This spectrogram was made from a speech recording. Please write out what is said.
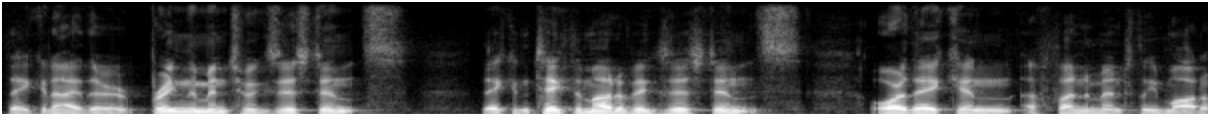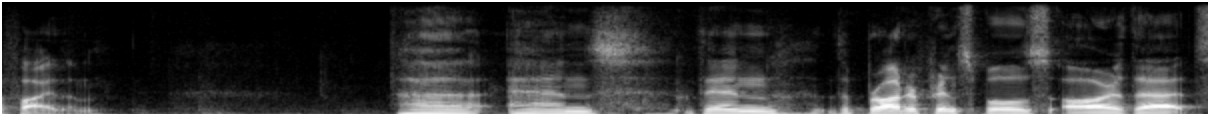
they can either bring them into existence, they can take them out of existence, or they can uh, fundamentally modify them. Uh, and then the broader principles are that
